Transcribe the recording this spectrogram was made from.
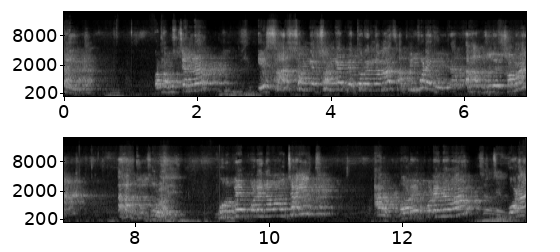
যাই না। কথা বুঝছেন না? এসার সঙ্গে সঙ্গে বেতনের নামাজ আপনি পড়ে নিন তাহাজ্জুদের সময় তাহাজ্জুদ পড়ে পূর্বে পড়ে নেওয়াও চাই আর পরে পড়ে নেওয়া পড়া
